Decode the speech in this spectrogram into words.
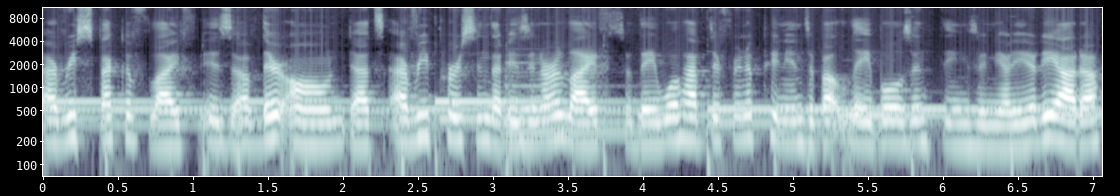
Every speck of life is of their own. That's every person that is in our life. So they will have different opinions about labels and things and yada, yada, yada.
